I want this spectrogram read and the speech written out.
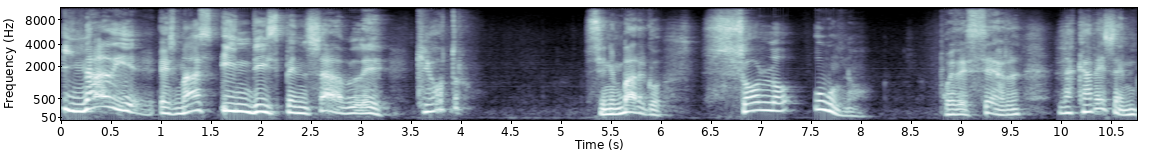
Y nadie es más indispensable que otro. Sin embargo, solo uno puede ser la cabeza. En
